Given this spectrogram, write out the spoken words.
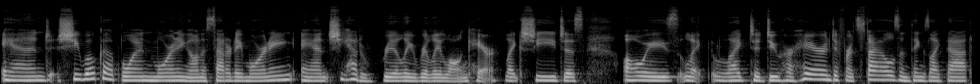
and she woke up one morning on a Saturday morning and she had really, really long hair. Like she just always like liked to do her hair in different styles and things like that.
